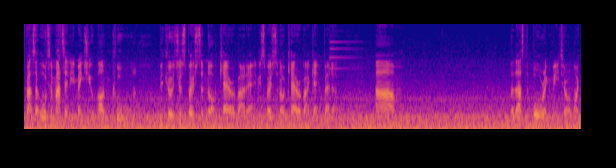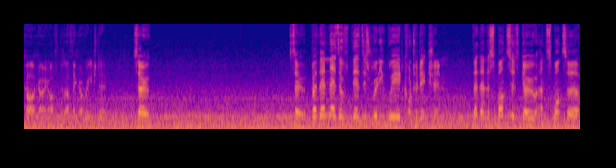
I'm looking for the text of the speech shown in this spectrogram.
perhaps that automatically makes you uncool because you're supposed to not care about it and you're supposed to not care about getting better. Um, but that's the boring meter on my car going off because I think I reached it. So, so, but then there's a there's this really weird contradiction that then the sponsors go and sponsor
